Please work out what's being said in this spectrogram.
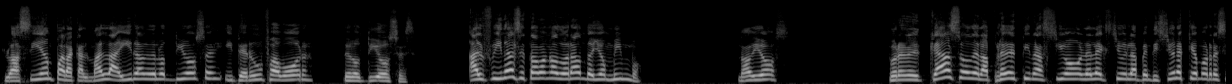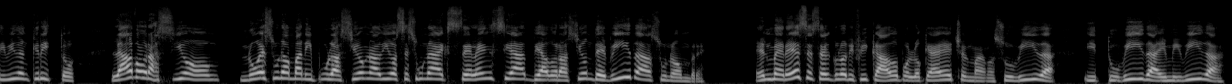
Lo hacían para calmar la ira de los dioses y tener un favor de los dioses. Al final se estaban adorando ellos mismos, no a Dios. Pero en el caso de la predestinación, la elección y las bendiciones que hemos recibido en Cristo, la adoración no es una manipulación a Dios, es una excelencia de adoración de vida a su nombre. Él merece ser glorificado por lo que ha hecho, hermano. Su vida y tu vida y mi vida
